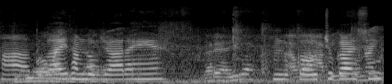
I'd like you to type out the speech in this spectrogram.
हाँ तो गाइस हम लोग जा रहे हैं। हम लोग का हो चुका है शूट।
